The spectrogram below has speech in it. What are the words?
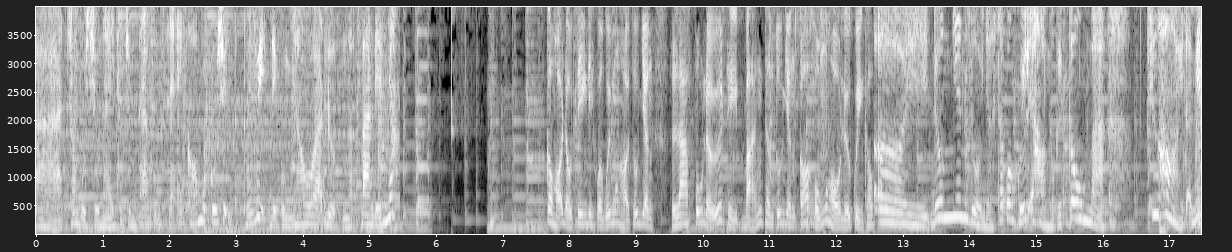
à, trong buổi chiều này thì chúng ta cũng sẽ có một câu chuyện thật thú vị để cùng nhau à, được à, bàn đến nhé câu hỏi đầu tiên đi Hoàng Quý muốn hỏi Tú Nhân là phụ nữ thì bản thân Tú Nhân có ủng hộ nữ quyền không? Ơi, đương nhiên rồi nhỉ. Sao Quang Quý lại hỏi một cái câu mà chưa hỏi đã biết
